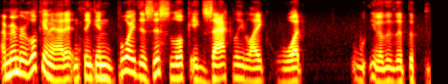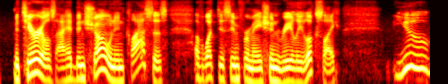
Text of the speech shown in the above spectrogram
I remember looking at it and thinking, "Boy, does this look exactly like what you know the, the, the materials I had been shown in classes of what disinformation really looks like." You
